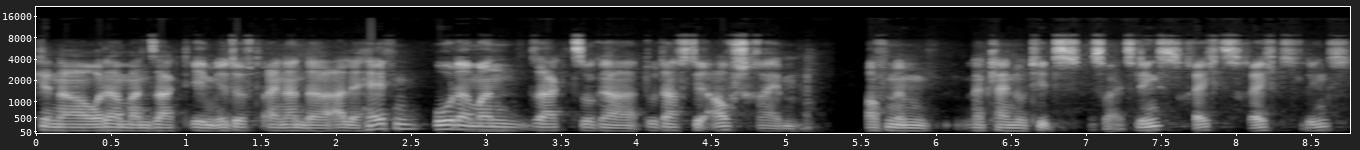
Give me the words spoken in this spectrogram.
Genau, oder man sagt eben, ihr dürft einander alle helfen. Oder man sagt sogar, du darfst dir aufschreiben, auf einem, einer kleinen Notiz. Das war jetzt links, rechts, rechts, links.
